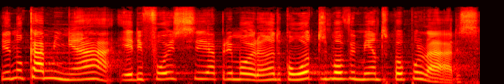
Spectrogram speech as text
E no caminhar, ele foi se aprimorando com outros movimentos populares.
